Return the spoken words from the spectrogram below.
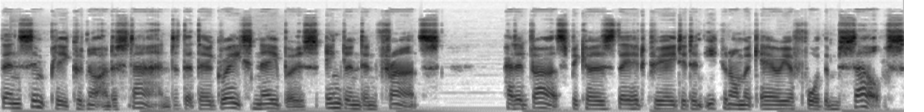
then simply could not understand that their great neighbours, England and France, had advanced because they had created an economic area for themselves,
